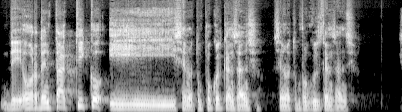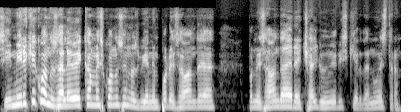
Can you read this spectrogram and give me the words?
de orden táctico y se nota un poco el cansancio, se nota un poco el cansancio. Sí, mire que cuando sale Beckham es cuando se nos vienen por esa banda, por esa banda derecha del Junior izquierda nuestra,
